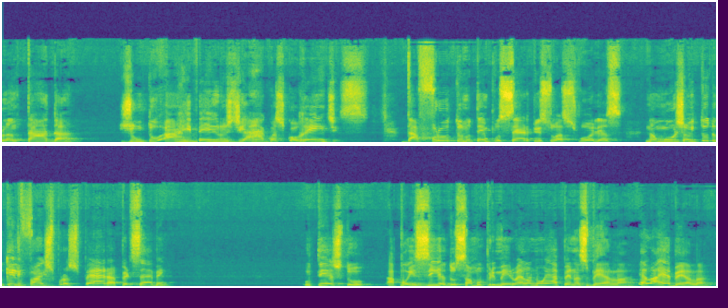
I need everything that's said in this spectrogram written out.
plantada junto a ribeiros de águas correntes, dá fruto no tempo certo e suas folhas não murcham, e tudo que ele faz prospera, percebem? O texto, a poesia do Salmo 1, ela não é apenas bela, ela é bela.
